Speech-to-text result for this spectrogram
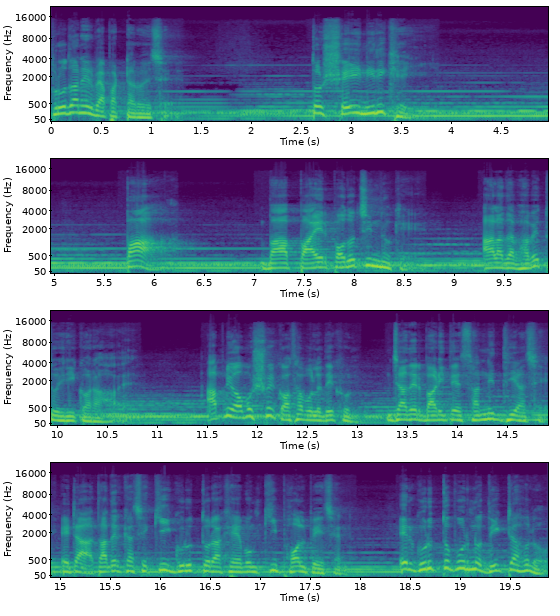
প্রদানের ব্যাপারটা রয়েছে। তো সেই নিরিখেই পা বা পায়ের পদচিহ্নকে আলাদাভাবে তৈরি করা হয়। আপনি অবশ্যই কথা বলে দেখুন যাদের বাড়িতে সান্নিধ্যি আছে, এটা তাদের কাছে কি গুরুত্ব রাখে এবং কি ফল পেয়েছেন। এর গুরুত্বপূর্ণ দিকটা হলো,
